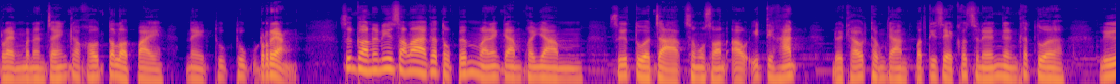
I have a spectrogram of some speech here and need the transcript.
แรงบันดาลใจให้กับเขาตลอดไปในทุกๆเรื่อง ซึ่งก่อนหน้านี้ซาร่าก็ตกเป็นเป้าหมายในการพยายามซื้อตัวจากสโมสรอัลอิตติฮัดโดยเขาทำการปฏิเสธข้อเสนอเงินค่าตัว หรือ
